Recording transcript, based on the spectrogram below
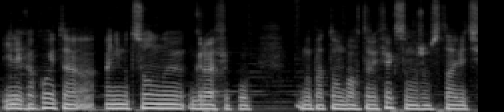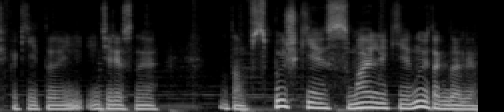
или какую-то анимационную графику. Мы потом в After Effects можем ставить какие-то интересные ну, там, вспышки, смайлики, ну и так далее.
